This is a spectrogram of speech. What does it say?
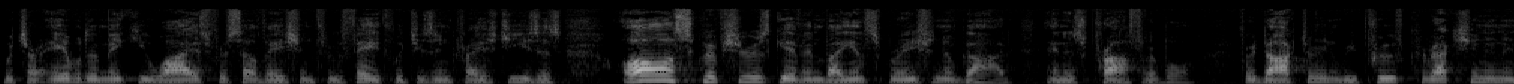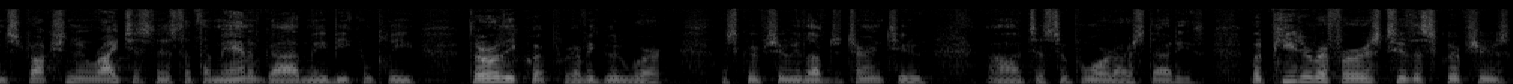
which are able to make you wise for salvation through faith, which is in Christ Jesus. All Scripture is given by inspiration of God and is profitable for doctrine, reproof, correction, and instruction in righteousness, that the man of God may be complete, thoroughly equipped for every good work. A scripture we love to turn to uh, to support our studies. But Peter refers to the scriptures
